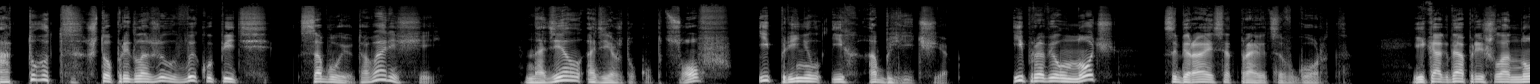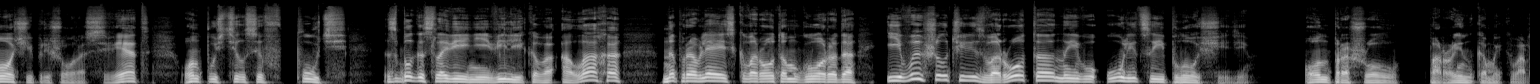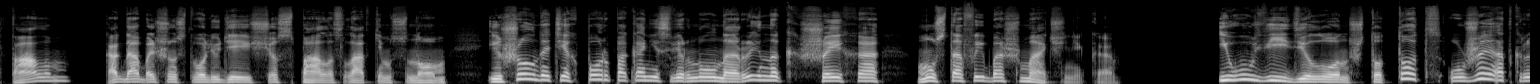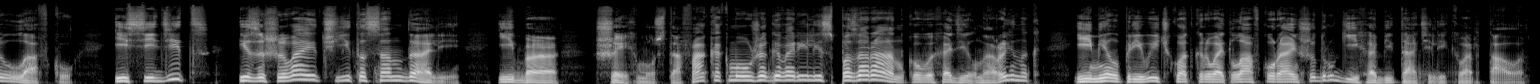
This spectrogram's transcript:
А тот, что предложил выкупить собою товарищей, надел одежду купцов и принял их обличье, и провел ночь, собираясь отправиться в город. И когда пришла ночь и пришел рассвет, он пустился в путь с благословения великого Аллаха, направляясь к воротам города, и вышел через ворота на его улицы и площади. Он прошел по рынкам и кварталам, когда большинство людей еще спало сладким сном, и шел до тех пор, пока не свернул на рынок шейха Мустафы Башмачника. И увидел он, что тот уже открыл лавку и сидит и зашивает чьи-то сандалии, ибо шейх Мустафа, как мы уже говорили, с позаранку выходил на рынок и имел привычку открывать лавку раньше других обитателей квартала.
